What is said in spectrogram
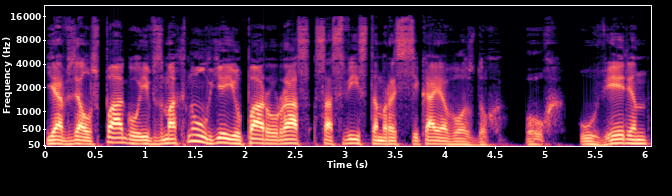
Я взял шпагу и взмахнул ею пару раз со свистом, рассекая воздух. «Ух, уверен,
